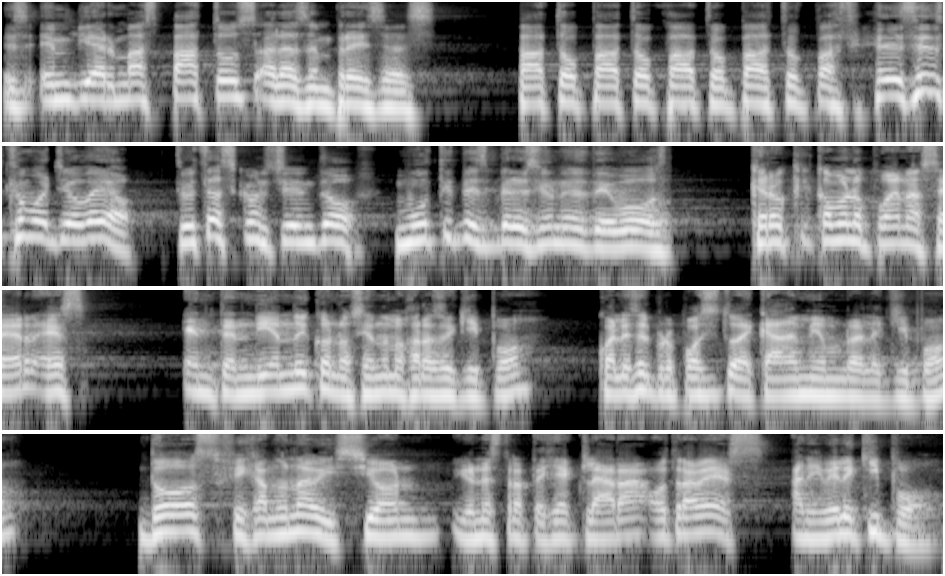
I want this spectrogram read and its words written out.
es enviar más patos a las empresas. Pato, pato, pato, pato, pato. Ese es como yo veo. Tú estás construyendo múltiples versiones de voz creo que cómo lo pueden hacer es entendiendo y conociendo mejor a su equipo, cuál es el propósito de cada miembro del equipo. Dos, fijando una visión y una estrategia clara. Otra vez, a nivel equipo,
